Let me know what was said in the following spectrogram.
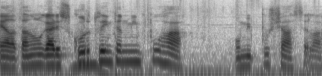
É, ela tá num lugar escuro tentando me empurrar. Ou me puxar, sei lá.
